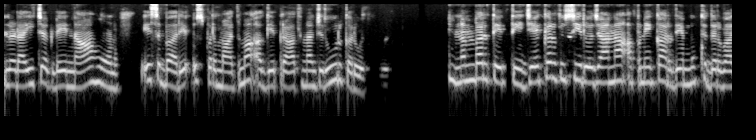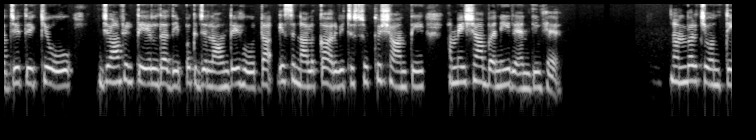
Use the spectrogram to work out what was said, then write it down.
ਲੜਾਈ ਝਗੜੇ ਨਾ ਹੋਣ, ਇਸ ਬਾਰੇ ਉਸ ਪਰਮਾਤਮਾ ਅੱਗੇ ਪ੍ਰਾਰਥਨਾ ਜ਼ਰੂਰ ਕਰੋ। ਨੰਬਰ 33 ਜੇਕਰ ਤੁਸੀਂ ਰੋਜ਼ਾਨਾ ਆਪਣੇ ਘਰ ਦੇ ਮੁੱਖ ਦਰਵਾਜ਼ੇ ਤੇ ਘਿਓ ਜਾਂ ਫਿਰ ਤੇਲ ਦਾ ਦੀਪਕ ਜਲਾਉਂਦੇ ਹੋ, ਤਾਂ ਇਸ ਨਾਲ ਘਰ ਵਿੱਚ ਸੁੱਖ ਸ਼ਾਂਤੀ ਹਮੇਸ਼ਾ ਬਣੀ ਰਹਿੰਦੀ ਹੈ। ਨੰਬਰ 34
